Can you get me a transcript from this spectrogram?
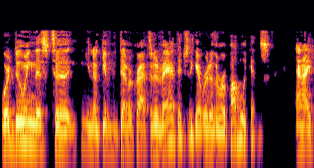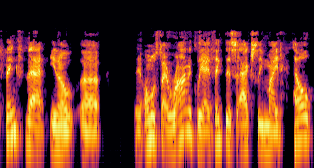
"We're doing this to you know give the Democrats an advantage to get rid of the Republicans." And I think that you know uh, almost ironically, I think this actually might help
